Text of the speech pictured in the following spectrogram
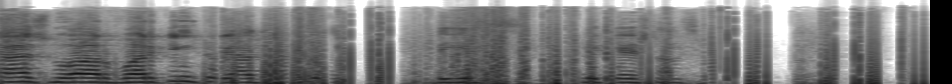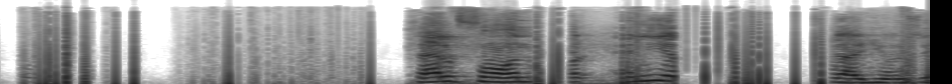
areas who are working together to these applications cell phone or any other you are using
